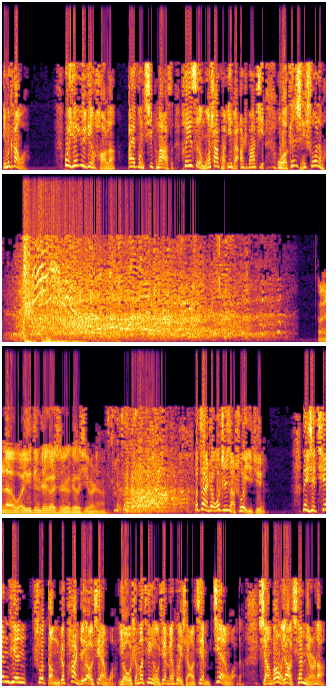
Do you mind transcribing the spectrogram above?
你们看我，我已经预定好了 iPhone 七 Plus 黑色磨砂款一百二十八 G，我跟谁说了吗？当然了，我预定这个是给我媳妇儿的啊。那在这，我只是想说一句。那些天天说等着盼着要见我，有什么听友见面会想要见见我的，想管我要签名的，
